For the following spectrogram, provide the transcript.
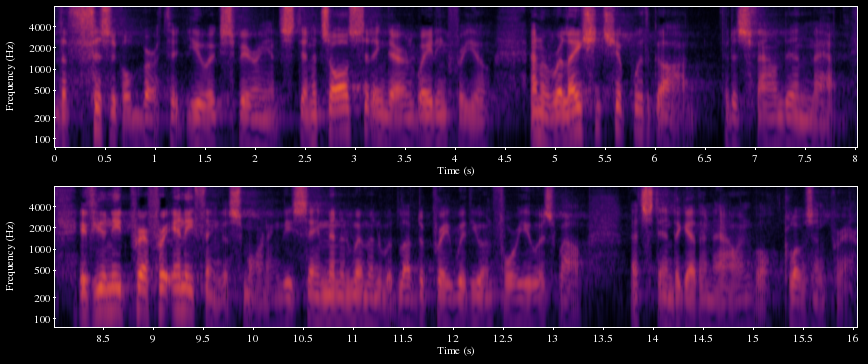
the physical birth that you experienced. And it's all sitting there and waiting for you. And a relationship with God that is found in that. If you need prayer for anything this morning, these same men and women would love to pray with you and for you as well. Let's stand together now and we'll close in prayer.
